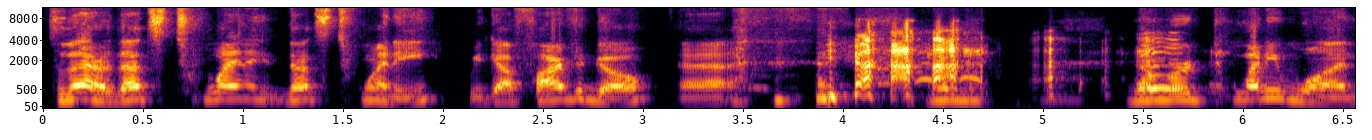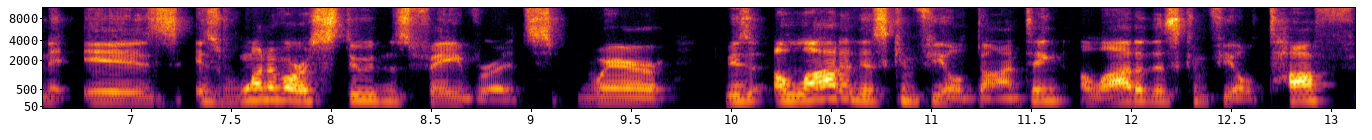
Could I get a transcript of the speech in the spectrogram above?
So there, that's 20. That's 20. We got five to go. Uh, number, number 21 is is one of our students' favorites, where because a lot of this can feel daunting. A lot of this can feel tough.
